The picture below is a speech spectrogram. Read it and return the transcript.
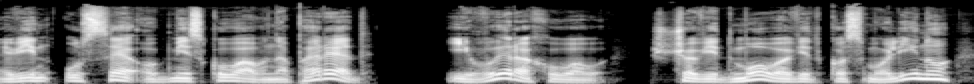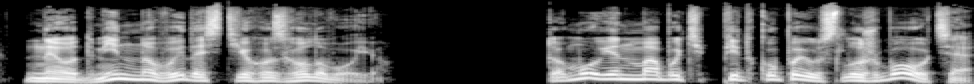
Він усе обміскував наперед і вирахував, що відмова від космоліну неодмінно видасть його з головою. Тому він, мабуть, підкупив службовця,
